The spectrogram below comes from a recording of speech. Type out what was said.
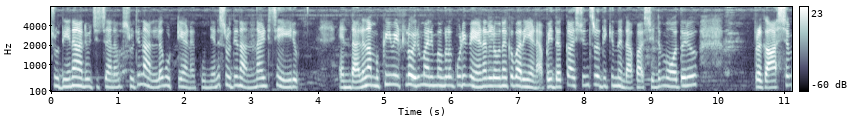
ശ്രുതിനെ ആലോചിച്ചാലും? ശ്രുതി നല്ല കുട്ടിയാണ്. കുഞ്ഞിന് ശ്രുതി നന്നായിട്ട് ചേരും. എന്തായാലും നമുക്ക് ഈ വീട്ടിൽ ഒരു മരുമകളും കൂടി വേണമല്ലോ എന്നൊക്കെ പറയണം. അപ്പോൾ ഇതൊക്കെ അശ്വിൻ ശ്രദ്ധിക്കുന്നുണ്ട്. അപ്പോൾ അശ്വിന്റെ മുഖത്തൊരു പ്രകാശം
